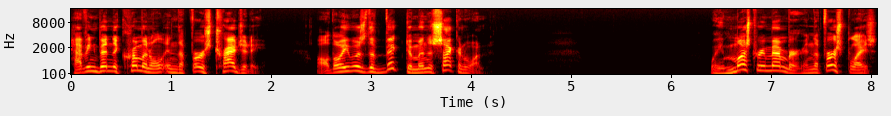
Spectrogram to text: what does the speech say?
having been the criminal in the first tragedy, although he was the victim in the second one. We must remember, in the first place,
